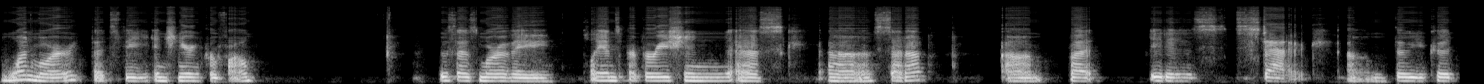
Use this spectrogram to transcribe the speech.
one more, that's the engineering profile. This has more of a plans preparation-esque uh, setup, um, but it is static. Um, though you could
